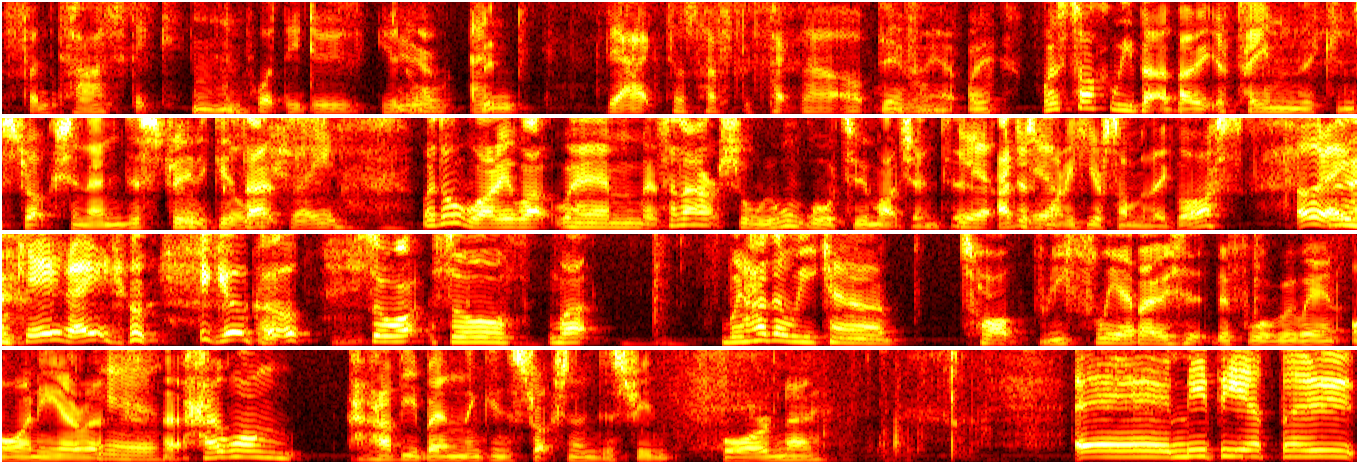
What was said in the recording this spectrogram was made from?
fantastic in what they do, you know, Yeah. and the actors have to pick that up. you know. Definitely. Let's talk a wee bit about your time in the construction industry Oh, because gosh, that's. right. Well, don't worry. Like, um, it's an art show. We won't go too much into it. I just want to hear some of the goss. All right, okay, right. go, go. So, what? So, what? We had a wee kind of talk briefly about it before we went on air. Yeah. Uh, How long have you been in the construction industry for now? Uh, maybe about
